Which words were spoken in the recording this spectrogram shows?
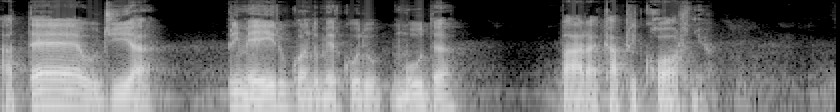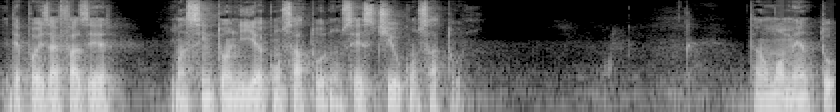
até o dia primeiro, quando Mercúrio muda para Capricórnio. E depois vai fazer uma sintonia com Saturno, um sextil com Saturno. Então é um momento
